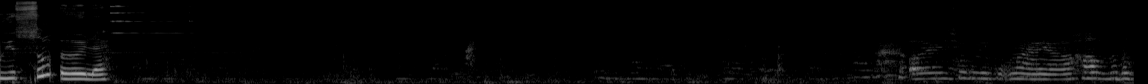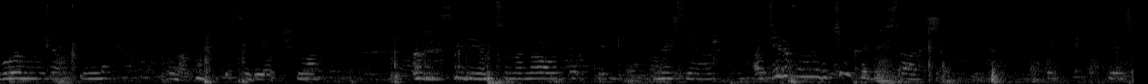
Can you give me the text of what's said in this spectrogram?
Uyusun öyle. Ay çok uykum var ya. Havluda bulamayacağım şimdi. Sileyim şuna. Ay, Sileyim şuna ne olacak. Ay da kim kırdıysa artık. Neyse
